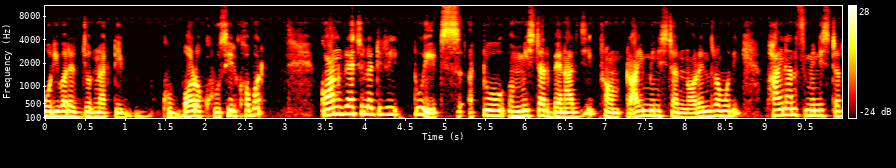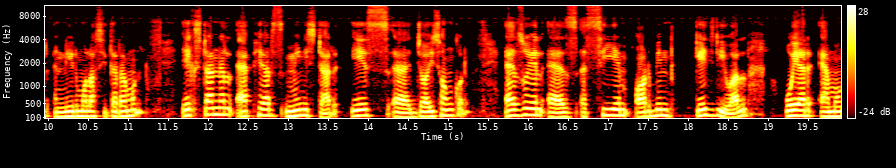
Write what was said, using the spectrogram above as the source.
পরিবারের জন্য একটি খুব বড় খুশির খবর। Congratulatory tweets to Mister Banerjee from prime minister Narendra Modi finance minister Nirmala Sitharaman external affairs minister S Jaishankar as well as CM Arvind Kejriwal were among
